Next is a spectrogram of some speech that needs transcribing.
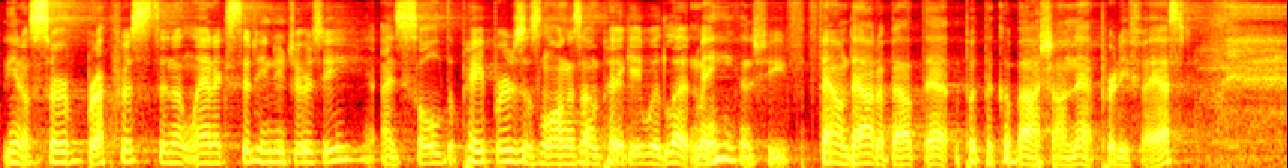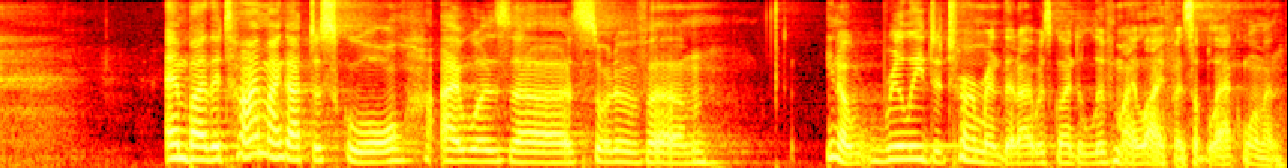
you know, served breakfast in Atlantic City, New Jersey. I sold the papers as long as Aunt Peggy would let me, and she found out about that and put the kibosh on that pretty fast. And by the time I got to school, I was uh, sort of, um, you know, really determined that I was going to live my life as a black woman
